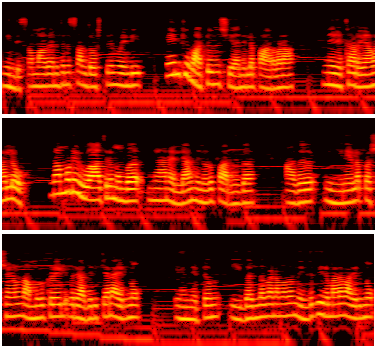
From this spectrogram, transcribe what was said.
നിന്റെ സമാധാനത്തിനും സന്തോഷത്തിനും വേണ്ടി എനിക്ക് മറ്റൊന്നും ചെയ്യാനില്ല പാർവണ. നിനക്കറിയാമല്ലോ നമ്മുടെ വിവാഹത്തിന് മുമ്പ് ഞാനെല്ലാം നിന്നോട് പറഞ്ഞത്. അത് ഇങ്ങനെയുള്ള പ്രശ്നങ്ങൾ നമ്മൾക്കിടയിൽ വരാതിരിക്കാനായിരുന്നു. എന്നിട്ടും ഈ ബന്ധം വേണമെന്ന് നിന്റെ തീരുമാനമായിരുന്നു.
